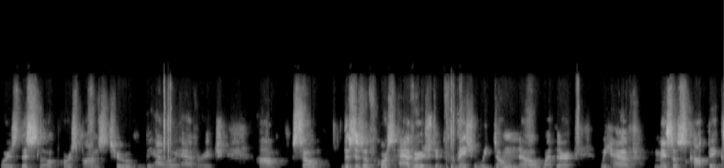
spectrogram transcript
whereas this slope corresponds to the alloy average. Um, so this is, of course, averaged information. We don't know whether we have mesoscopic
